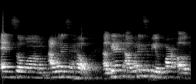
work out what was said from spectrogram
And so um, I wanted to help. Again, I wanted to be a part of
